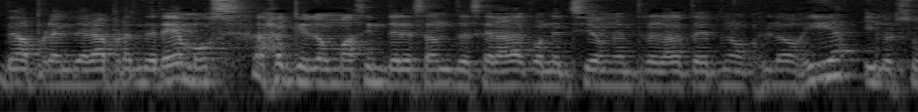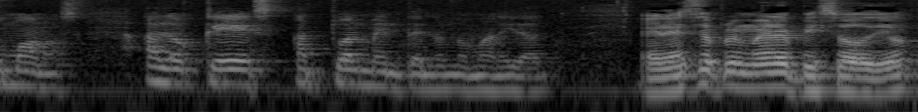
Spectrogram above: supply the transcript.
De aprender aprenderemos a que lo más interesante será la conexión entre la tecnología y los humanos, a lo que es actualmente la humanidad. En este primer episodio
